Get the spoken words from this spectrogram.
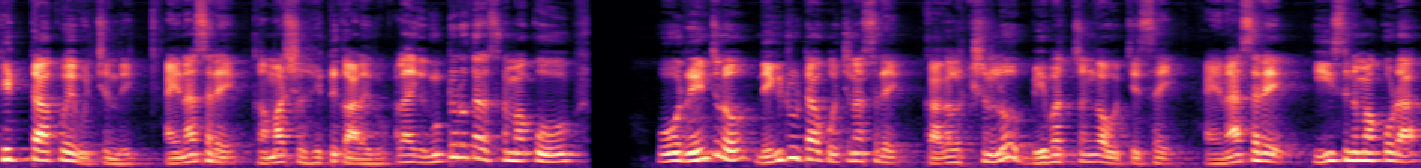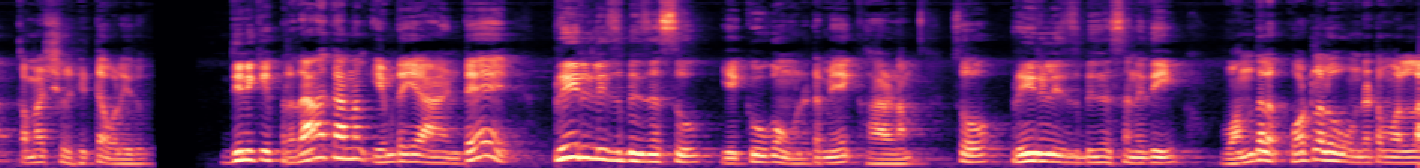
హిట్ టాకే వచ్చింది. అయినా సరే కమర్షియల్ హిట్ కాలేదు. అలాగే గుంటూరు కాని సినిమాకు ఓ రేంజ్లో నెగిటివ్ టాక్ వచ్చినా సరే కలెక్షన్లు బీభత్సంగా వచ్చేసాయి. అయినా సరే ఈ సినిమా కూడా కమర్షియల్ హిట్ అవ్వలేదు. దీనికి ప్రధాన కారణం ఏమిటయ్యా అంటే ప్రీ రిలీజ్ బిజినెస్ ఎక్కువగా ఉండటమే కారణం. సో ప్రీ రిలీజ్ బిజినెస్ అనేది వందల కోట్లలో ఉండటం వల్ల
